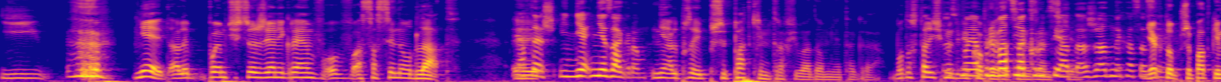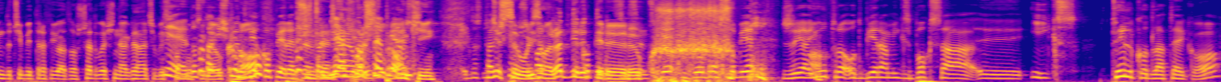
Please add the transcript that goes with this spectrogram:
i nie, ale powiem ci szczerze, że ja nie grałem w, w Asasyny od lat. Ja też i nie, nie zagram. Nie, ale tutaj przypadkiem trafiła do mnie ta gra, bo To dostaliśmy jest dwie moja prywatna krucjata, żadnych asasynów. Jak to przypadkiem do ciebie trafiła? To szedłeś i nagle na ciebie Nie, dostaliśmy pudełko? dwie kopie tak recenzenckie. Nie, właśnie proszę promki. Dostaliśmy Idziesz sobie ulicą, przypadkiem dwie kopie recenzenckie i wyobraź sobie, że ja jutro odbieram Xboxa y, X tylko dlatego,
